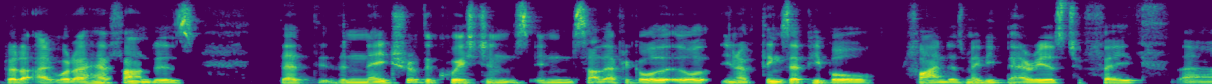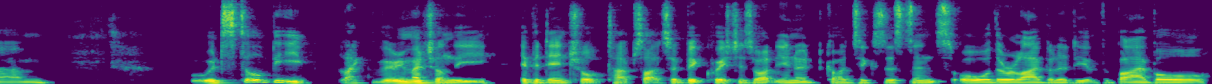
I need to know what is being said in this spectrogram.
But I, what I have found is that the, the, nature of the questions in South Africa, or, or, you know, things that people find as maybe barriers to faith, um, would still be like very much on the evidential type side. So big questions about you know God's existence or the reliability of the Bible,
